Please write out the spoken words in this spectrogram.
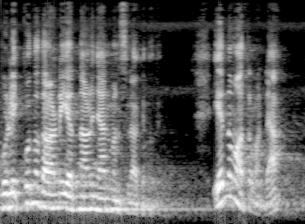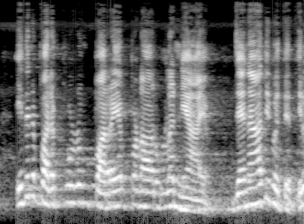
വിളിക്കുന്നതാണ് എന്നാണ് ഞാൻ മനസ്സിലാക്കുന്നത്. എന്ന് മാത്രമല്ല ഇതിന് പലപ്പോഴും പറയപ്പെടാറുള്ള ന്യായം ജനാധിപത്യത്തിൽ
